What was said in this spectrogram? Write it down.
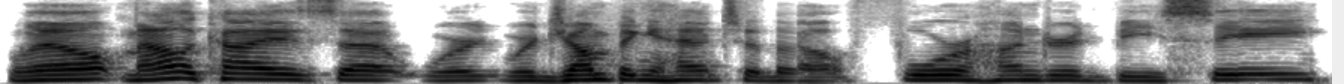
Well, Malachi is, uh, we're, we're jumping ahead to about 400 BC.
